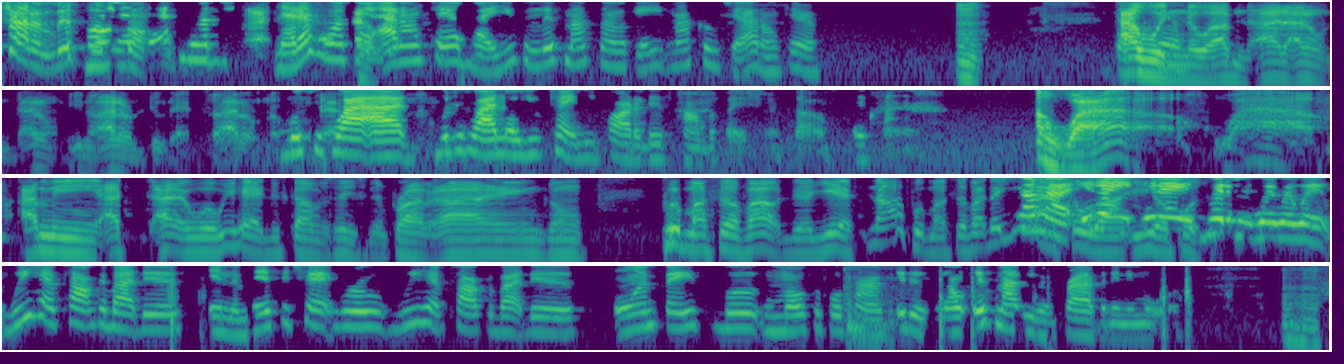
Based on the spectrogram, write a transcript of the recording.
try to lift Now, up something. one, now that's one thing I don't care about. You can lift my stomach and eat my coochie. I don't care. Mm. Don't I wouldn't care. know. I'm, I, I don't, I don't, you know, I don't do that, so I don't know. Which is that. why I, which is why I know you can't be part of this conversation. So it's fine. Oh wow, wow. I mean, I, I well, we had this conversation in private. I ain't gonna put myself out there. Yes, no, I put myself out there. Yeah, I out. told It ain't. It ain't. Wait a minute. Wait. Wait. Wait. We have talked about this in the messy chat group. We have talked about this on Facebook multiple times. It is no. It's not even private anymore. Mhm.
